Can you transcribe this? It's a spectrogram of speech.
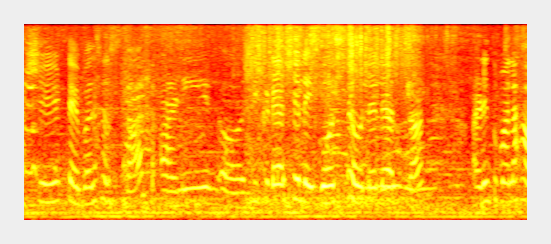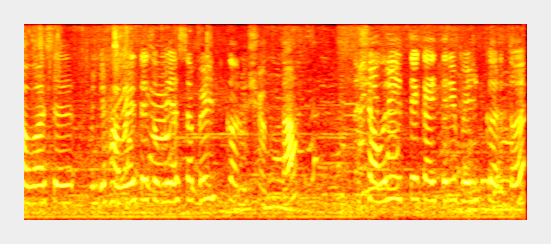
असे टेबल्स असतात आणि तिकडे असे लेगोज ठेवलेले असतात. आणि तुम्हाला हवं असेल म्हणजे हवंय ते तुम्ही असं बिल्ड करू शकता. शौरी इथे काहीतरी बिल्ड करतोय.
